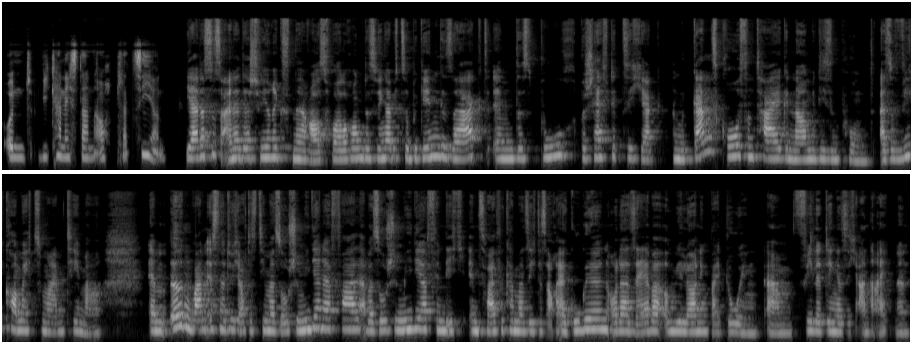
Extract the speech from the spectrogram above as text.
und wie kann ich es dann auch platzieren? Ja, das ist eine der schwierigsten Herausforderungen. Deswegen habe ich zu Beginn gesagt, ähm, das Buch beschäftigt sich ja einen ganz großen Teil genau mit diesem Punkt. Also wie komme ich zu meinem Thema? Ähm, irgendwann ist natürlich auch das Thema Social Media der Fall, aber Social Media finde ich, im Zweifel kann man sich das auch ergoogeln oder selber irgendwie Learning by Doing, ähm, viele Dinge sich aneignen.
